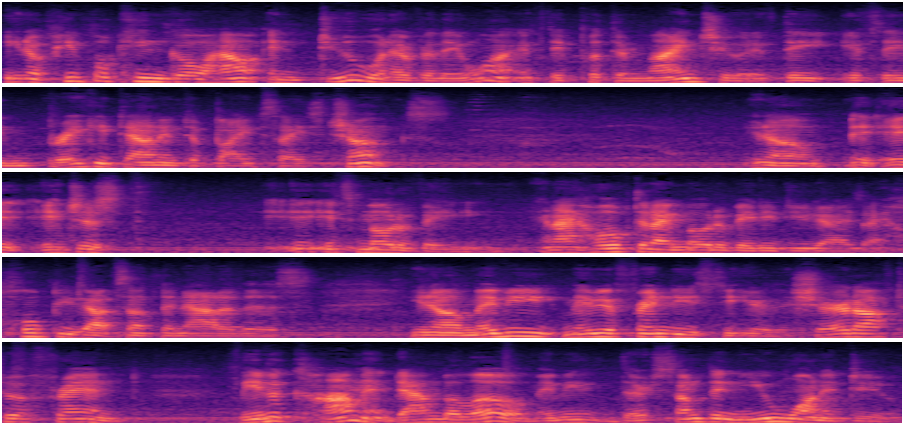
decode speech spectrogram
you know people can go out and do whatever they want if they put their mind to it. If they if they break it down into bite-sized chunks. You know, it, it, it just it's motivating. And i hope that i motivated you guys. I hope you got something out of this. You know maybe maybe a friend needs to hear this. Share it off to a friend. Leave a comment down below. Maybe there's something you want to do.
